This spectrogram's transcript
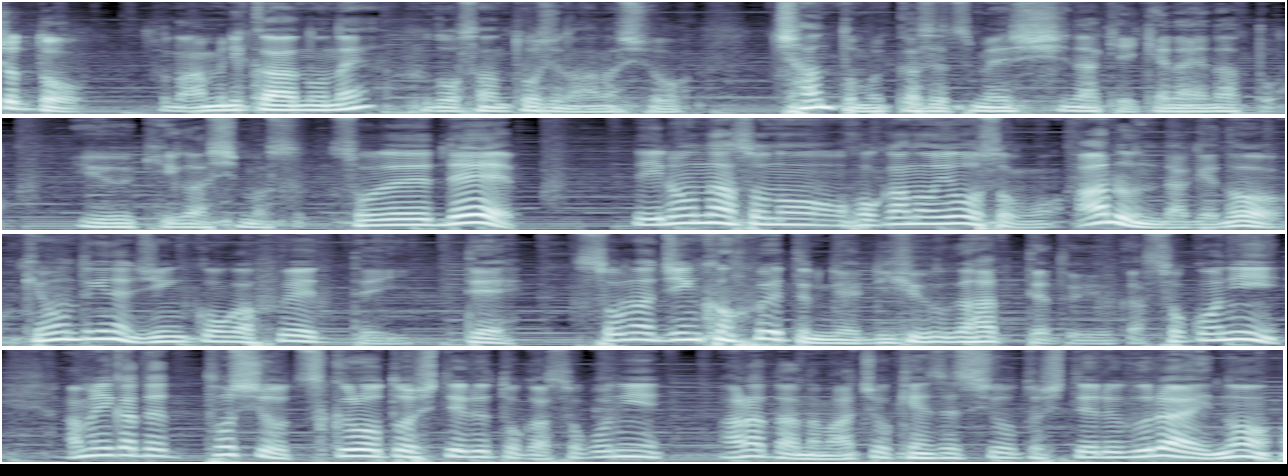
ちょっとそのアメリカのね不動産投資の話をちゃんともう一回説明しなきゃいけないなという気がします。それでいろんなその他の要素もあるんだけど基本的には人口が増えていってそんな人口が増えてるには理由があってというかそこにアメリカで都市を作ろうとしてるとかそこに新たな街を建設しようとしてるぐらいの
